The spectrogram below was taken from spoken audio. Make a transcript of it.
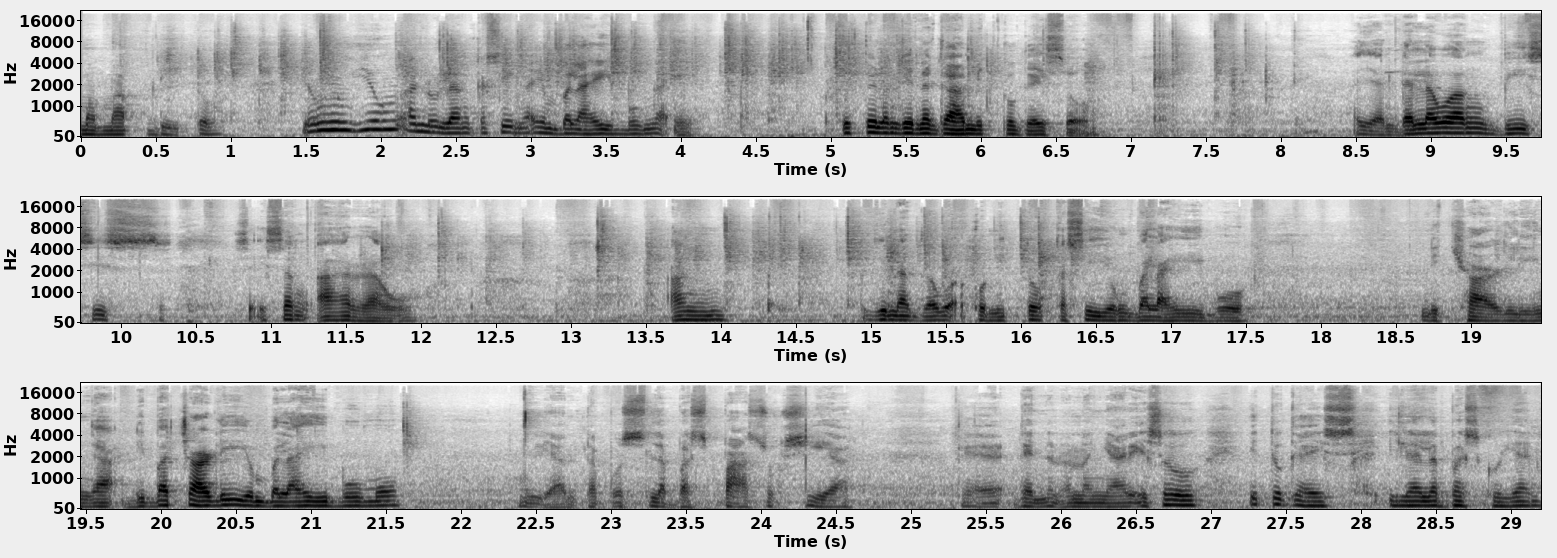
mamap dito. Yung yung ano lang kasi nga yung balahibo nga eh. Ito lang ginagamit ko guys oh. Ayan, dalawang bisis sa isang araw ang ginagawa ko nito kasi yung balahibo ni Charlie nga. Di ba Charlie, yung balahibo mo? Ayan, tapos labas-pasok siya. Kaya ganun ang nangyari. So, ito guys, ilalabas ko yan.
